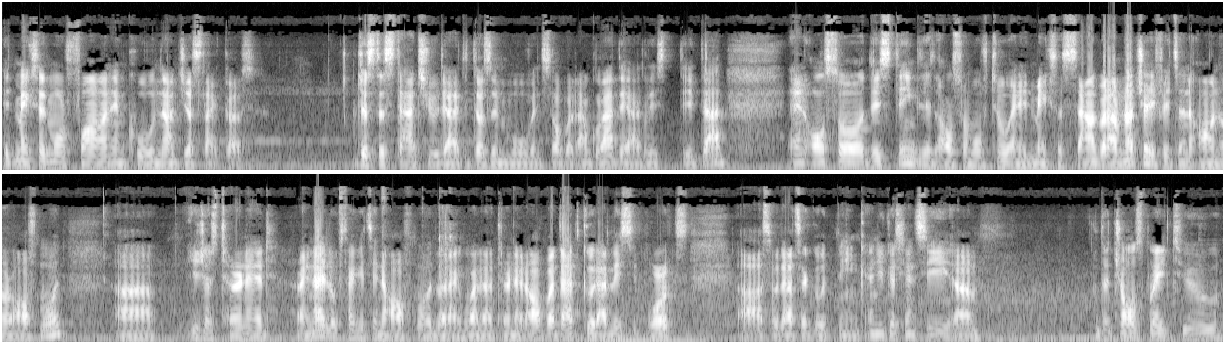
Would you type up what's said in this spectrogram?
it makes it more fun and cool not just like us. Just a statue that doesn't move and stuff but I'm glad they at least did that. And also this thing is also move too and it makes a sound but i'm not sure if it's an on or off mode. Uh, you just turn it. Right now it looks like it's in off mode but i'm gonna turn it off. But that's good at least it works. Uh, so that's a good thing. And you guys can see um, the Child's Play 2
